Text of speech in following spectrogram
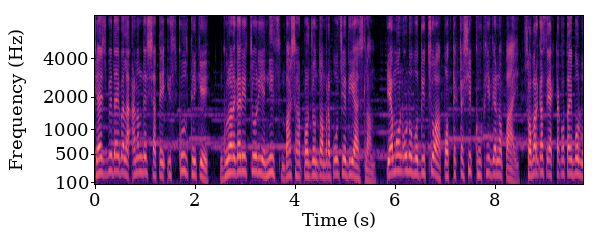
শেষ বিদায়বেলা আনন্দের সাথে স্কুল থেকে ঘোড়ার গাড়ি চড়িয়ে নিজ বাসা পর্যন্ত আমরা পৌঁছে দিয়ে আসলাম। এমন অনুভূতি ছোঁয়া প্রত্যেকটা শিক্ষকই যেন পায়। সবার কাছে একটা কথাই বলব,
